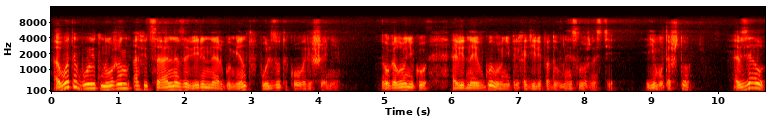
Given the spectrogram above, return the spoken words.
А вот и будет нужен официально заверенный аргумент в пользу такого решения. Уголовнику, а видно, и в голову не приходили подобные сложности. Ему-то что? Взял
